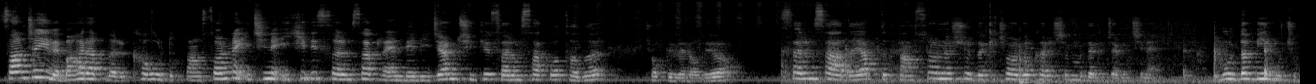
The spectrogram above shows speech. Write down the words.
Salçayı ve baharatları kavurduktan sonra içine iki diş sarımsak rendeleyeceğim. Çünkü sarımsakla tadı çok güzel oluyor. Sarımsağı da yaptıktan sonra şuradaki çorba karışımını dökeceğim içine. Burada bir buçuk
